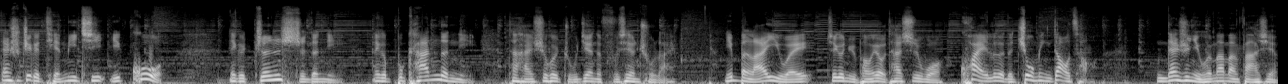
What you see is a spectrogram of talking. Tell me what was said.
但是这个甜蜜期一过，那个真实的你。那个不堪的你，他还是会逐渐的浮现出来。你本来以为这个女朋友她是我快乐的救命稻草，但是你会慢慢发现，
